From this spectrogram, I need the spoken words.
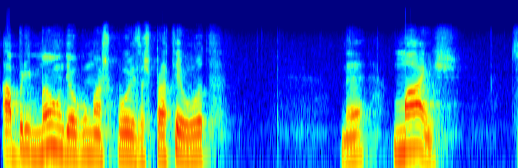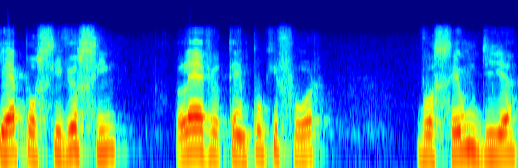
abrir mão de algumas coisas para ter outra, né? Mas que é possível sim, leve o tempo que for, você um dia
